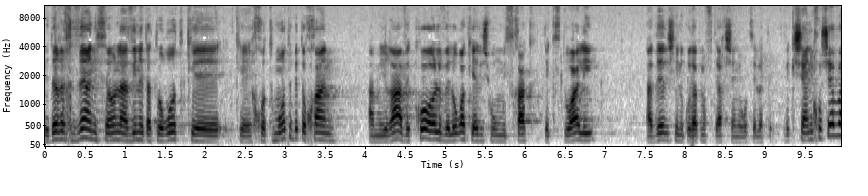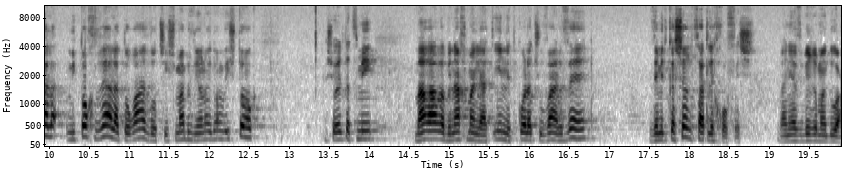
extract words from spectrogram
ודרך זה הניסיון להבין את התורות כ, כחותמות בתוכן אמירה וקול, ולא רק כאיזשהו משחק טקסטואלי, אז זה איזושהי נקודת מפתח שאני רוצה לתת. וכשאני חושב על, מתוך זה על התורה הזאת, שישמע בזיונו ידום וישתוק, אני שואל את עצמי, מה ראה רבי נחמן להטעין את כל התשובה על זה? זה מתקשר קצת לחופש, ואני אסביר מדוע.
